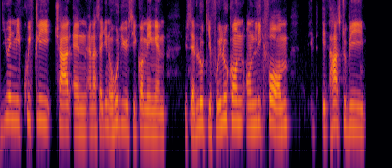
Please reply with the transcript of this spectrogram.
you and me quickly chat, and, and I said, you know, who do you see coming? And you said, look, if we look on on league form, it, it, has to be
